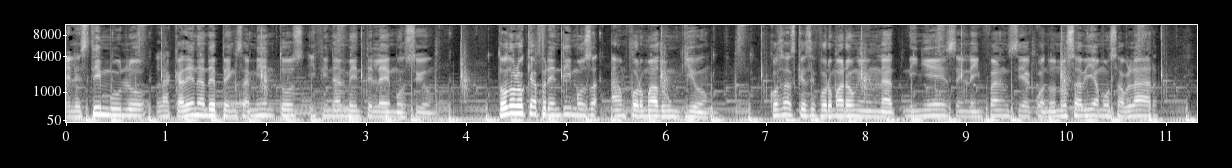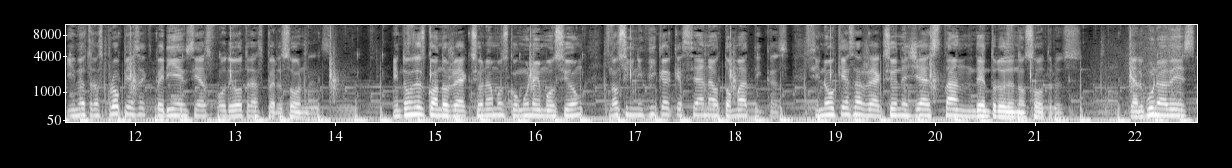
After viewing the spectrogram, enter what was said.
El estímulo, la cadena de pensamientos y finalmente la emoción. Todo lo que aprendimos han formado un guion. Cosas que se formaron en la niñez, en la infancia, cuando no sabíamos hablar, y nuestras propias experiencias o de otras personas. Entonces cuando reaccionamos con una emoción no significa que sean automáticas, sino que esas reacciones ya están dentro de nosotros, que alguna vez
